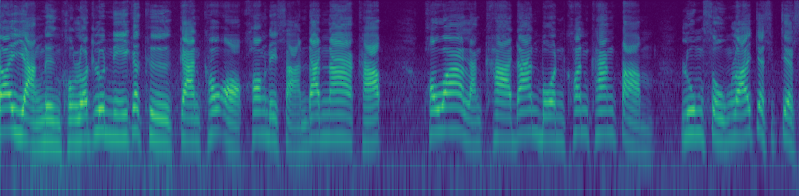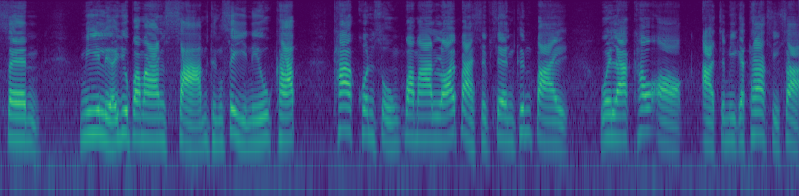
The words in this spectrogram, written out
ด้อยอย่างหนึ่งของรถรุ่นนี้ก็คือการเข้าออกห้องโดยสารด้านหน้าครับ เพราะว่าหลังคาด้านบนค่อนข้างต่ำลุงสูง 177 เซนมีเหลืออยู่ประมาณ 3-4 นิ้วครับ ถ้าคนสูงประมาณ 180 เซนขึ้นไป เวลาเข้าออกอาจจะมีกระแทกศีรษะ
